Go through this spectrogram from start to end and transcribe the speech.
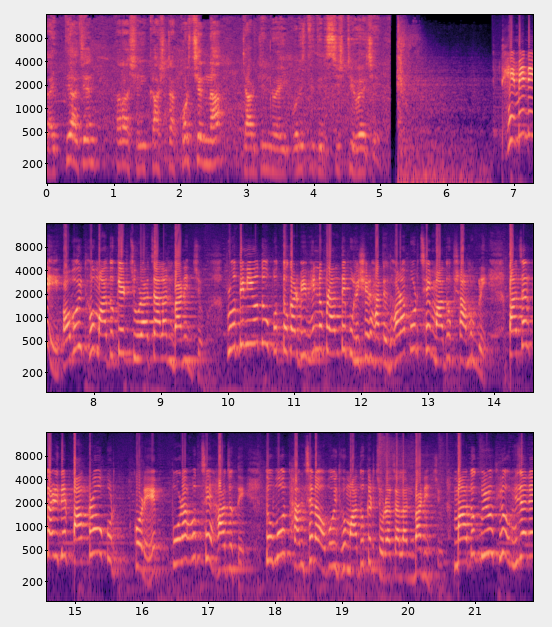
দায়িত্বে আছেন তারা সেই কাজটা করছেন না যার জন্য এই পরিস্থিতির সৃষ্টি হয়েছে। নেই অবৈধ মাদকের চোরাচালান বাণিজ্য। প্রতিনিয়ত উপত্যকার বিভিন্ন প্রান্তে পুলিশের হাতে ধরা পড়ছে মাদক সামগ্রী। পাচারকারীদের পাকড়াও করে পোড়া হচ্ছে হাজতে। তবুও থামছে না অবৈধ মাদকের চোরাচালান বাণিজ্য। মাদক বিরোধী অভিযানে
